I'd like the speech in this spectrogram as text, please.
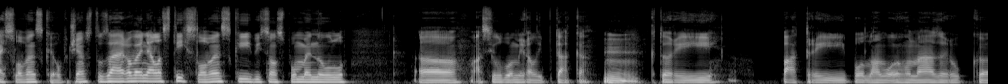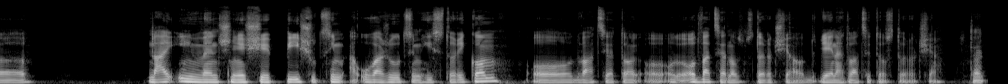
aj slovenské občianstvo zároveň, ale z tých slovenských by som spomenul uh, asi Lubomíra Liptáka, mm. ktorý patrí podľa môjho názoru k najinvenčnejšie píšucim a uvažujúcim historikom o 20. O, o 20. storočia, o dejinách 20. storočia. Tak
